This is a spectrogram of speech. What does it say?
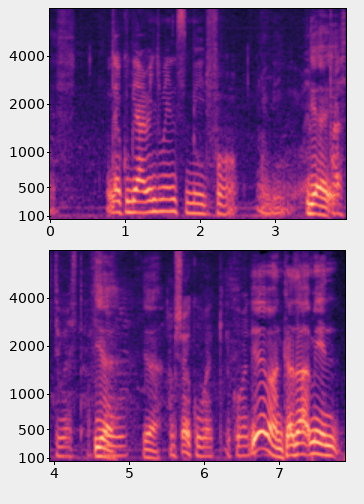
Yes. There could be arrangements made for maybe Yeah, past tour stuff. Yeah, So yeah. I'm sure it could work. It could work. Yeah, man. Because I mean,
